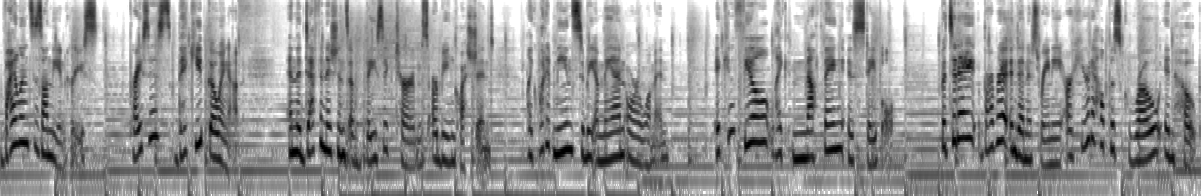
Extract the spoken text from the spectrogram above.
Violence is on the increase. Prices, they keep going up. And the definitions of basic terms are being questioned, like what it means to be a man or a woman it can feel like nothing is stable. But today, Barbara and Dennis Rainey are here to help us grow in hope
